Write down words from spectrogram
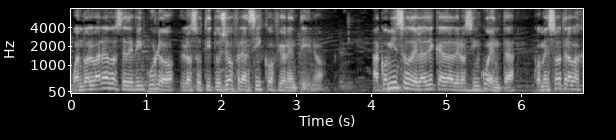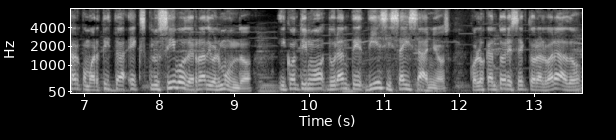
Cuando Alvarado se desvinculó, lo sustituyó Francisco Fiorentino. A comienzos de la década de los 50, comenzó a trabajar como artista exclusivo de Radio El Mundo y continuó durante 16 años con los cantores Héctor Alvarado,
